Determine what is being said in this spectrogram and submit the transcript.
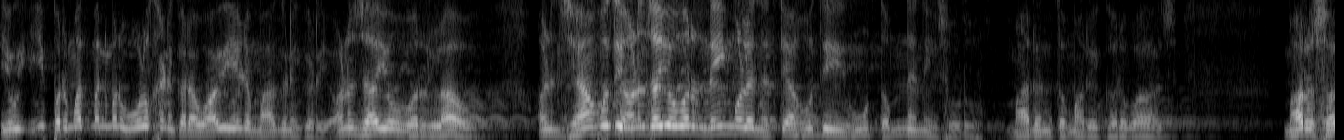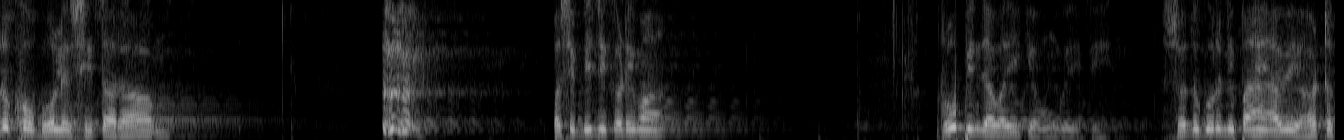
એવું એ પરમાત્માની મને ઓળખાણ કરાવો, આવી એને માગણી કરી. અણજાયો વર લાવ. અને જ્યાં સુધી અણજાયો વર નહીં મળે ને ત્યાં સુધી હું તમને નહીં છોડું. મારે ને તમારે ઘરવાજ મારો સરખો બોલે સીતારામ. પછી બીજી કડીમાં રૂ પિંજાવા ઈ કે હું ગઈ હતી. સદગુરુની પાસે આવી હઠ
